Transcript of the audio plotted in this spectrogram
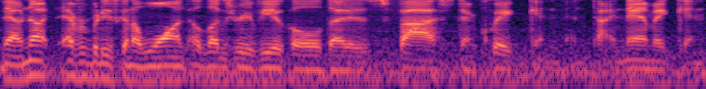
Now, not everybody's going to want a luxury vehicle that is fast and quick and, and dynamic and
